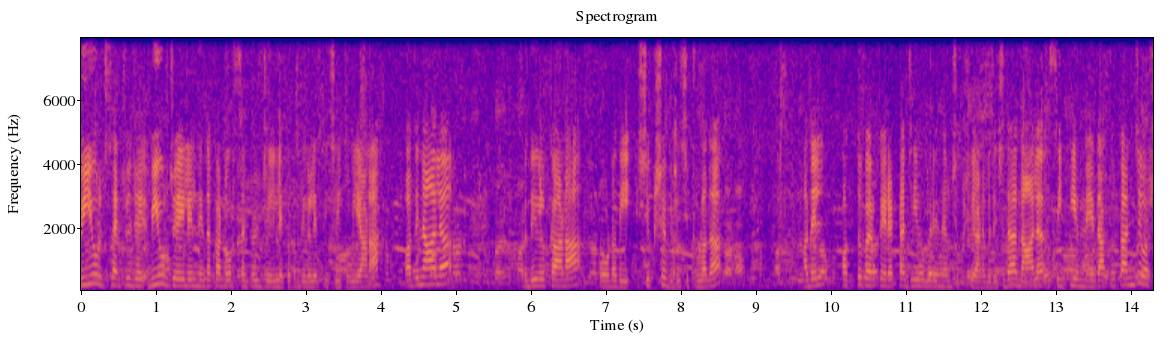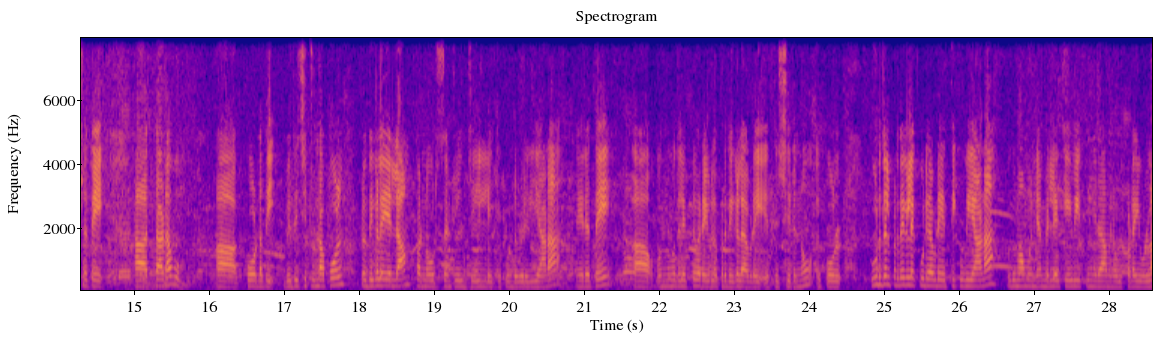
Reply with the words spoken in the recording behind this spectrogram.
വിയൂർ സെൻട്രൽ വിയൂർ ജയിലിൽ നിന്ന് കണ്ണൂർ സെൻട്രൽ ജയിലിലേക്ക് പ്രതികൾ എത്തിച്ചിരിക്കുകയാണ്. പതിനാല് പ്രതികൾക്കാണ് കോടതി ശിക്ഷ വിധിച്ചിട്ടുള്ളത്. അതിൽ പത്തു പേർക്ക് ഇരട്ട ജീവപര്യന്തം ശിക്ഷയാണ് വിധിച്ചത്. നാല് സി പി എം നേതാക്കൾക്ക് അഞ്ച് വർഷത്തെ തടവും കോടതി വിധിച്ചിട്ടുണ്ട്. അപ്പോൾ പ്രതികളെയെല്ലാം കണ്ണൂർ സെൻട്രൽ ജയിലിലേക്ക് കൊണ്ടുവരികയാണ്. നേരത്തെ ഒന്ന് മുതൽ എട്ട് വരെയുള്ള പ്രതികളെ അവിടെ എത്തിച്ചിരുന്നു. ഇപ്പോൾ കൂടുതൽ പ്രതികളെ കൂടി അവിടെ എത്തിക്കുകയാണ്. പുതുമ മുൻ M L A K V Kunhiraman ഉൾപ്പെടെയുള്ള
